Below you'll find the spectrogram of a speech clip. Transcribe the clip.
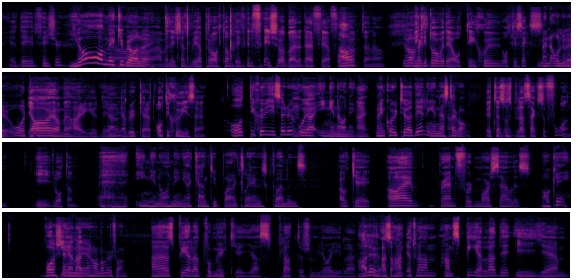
Är det David Fincher? Ja, mycket bra ja, Oliver. Ja, men det känns som vi har pratat om David Fincher, och bara därför jag får Ja. upp den. Ja. Vilket faktiskt, år var det? 87, 86? men Oliver, årtal. ja, ja, men herregud. Ja. Jag brukar rätt. 87 gissar jag. 87 gissar du Mm. och jag har ingen aning. Nej. Men korrekturavdelningen nästa Ja. gång. Vet du som spelar saxofon i låten? Eh, ingen aning. Jag kan typ bara Clarence Clemens. Okej. Okay. Branford Marsalis. Okej. Var känner Ena- man igen honom ifrån? Han har spelat på mycket jazzplattor som jag gillar. Ja, det är så. Alltså han, jag tror han, han spelade i, ehm,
